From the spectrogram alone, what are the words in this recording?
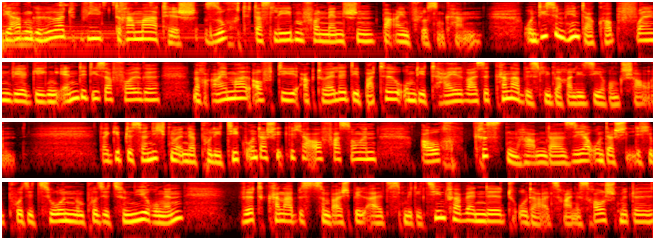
Wir haben gehört, wie dramatisch Sucht das Leben von Menschen beeinflussen kann. Und dies im Hinterkopf wollen wir gegen Ende dieser Folge noch einmal auf die aktuelle Debatte um die teilweise Cannabis-Liberalisierung schauen. Da gibt es ja nicht nur in der Politik unterschiedliche Auffassungen, auch Christen haben da sehr unterschiedliche Positionen und Positionierungen. Wird Cannabis zum Beispiel als Medizin verwendet oder als reines Rauschmittel?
